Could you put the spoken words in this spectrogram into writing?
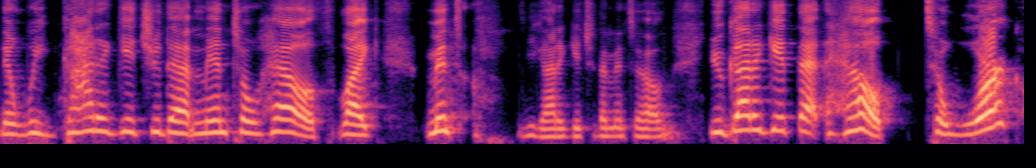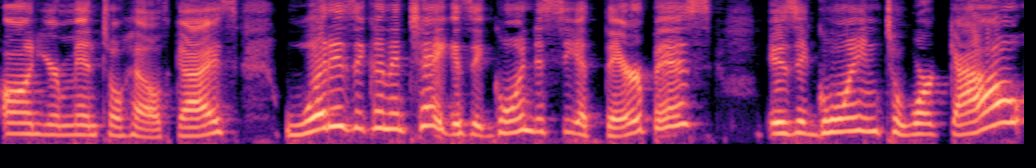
then we got to get you that mental health. Like mental you got to get you that mental health. You got to get that help to work on your mental health, guys. What is it going to take? Is it going to see a therapist? Is it going to work out?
